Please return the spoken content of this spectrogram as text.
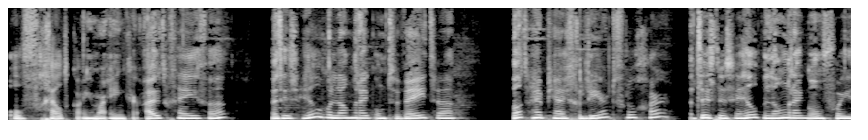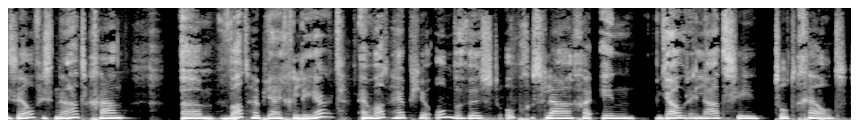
Of geld kan je maar één keer uitgeven. Het is heel belangrijk om te weten, wat heb jij geleerd vroeger? Het is dus heel belangrijk om voor jezelf eens na te gaan, um, wat heb jij geleerd? En wat heb je onbewust opgeslagen in jouw relatie tot geld?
